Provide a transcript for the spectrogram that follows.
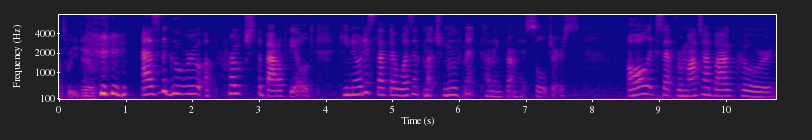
That's what you do. As the guru approached the battlefield, he noticed that there wasn't much movement coming from his soldiers. All except for Mata Bhag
